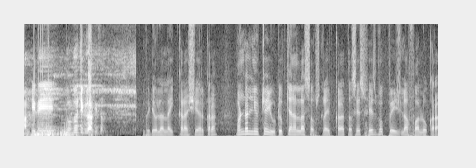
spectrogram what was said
आमच्या इथे दूरदूरचे ग्राहक येतात. व्हिडिओला लाईक करा शेअर करा. मंडल न्यूजच्या यूट्यूब चॅनलला सबस्क्राईब करा. तसेच फेसबुक पेजला फॉलो करा.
